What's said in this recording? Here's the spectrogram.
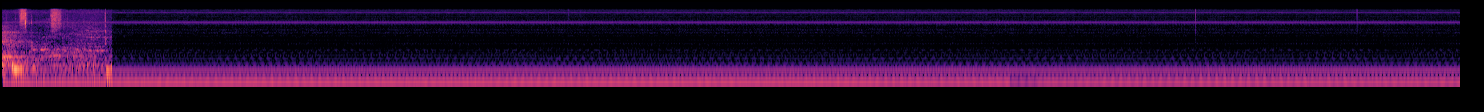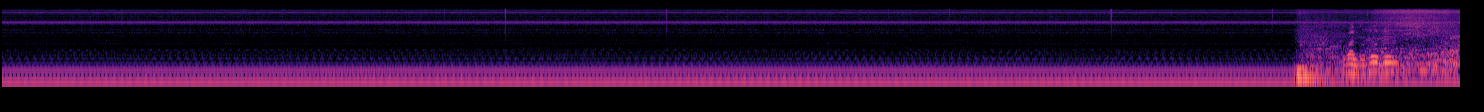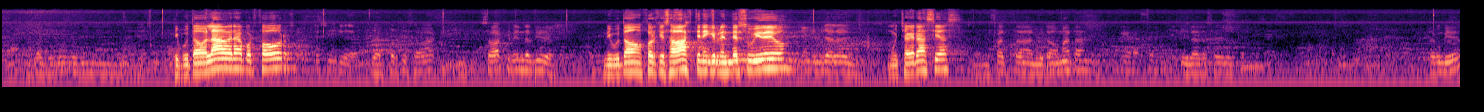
Diputado Labra, por favor. Diputado Jorge Sabaj tiene que prender su video. Muchas gracias. Me falta el diputado Mata y la. ¿Está con video?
